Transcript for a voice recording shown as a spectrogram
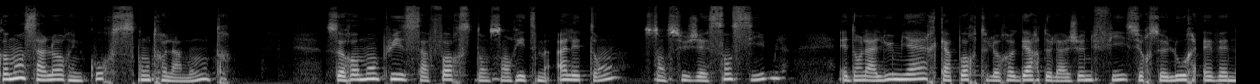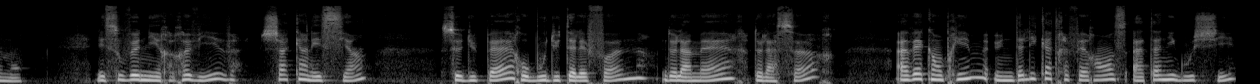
Commence alors une course contre la montre. Ce roman puise sa force dans son rythme allaitant, son sujet sensible, et dans la lumière qu'apporte le regard de la jeune fille sur ce lourd événement. Les souvenirs revivent, chacun les siens, ceux du père au bout du téléphone, de la mère, de la sœur, avec en prime une délicate référence à Taniguchi,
